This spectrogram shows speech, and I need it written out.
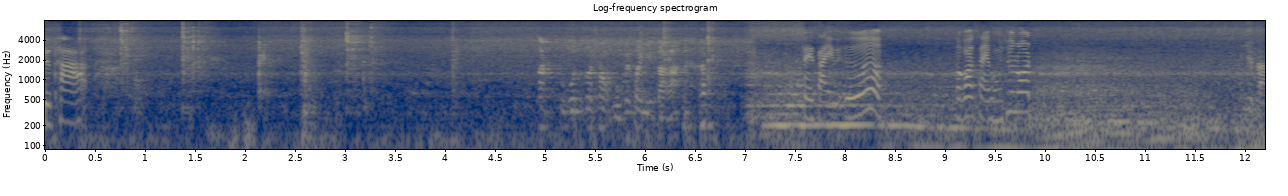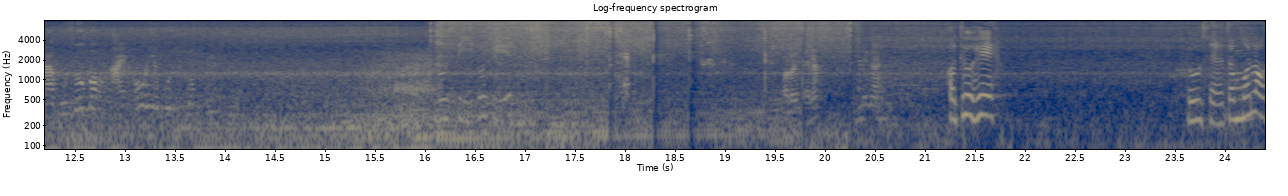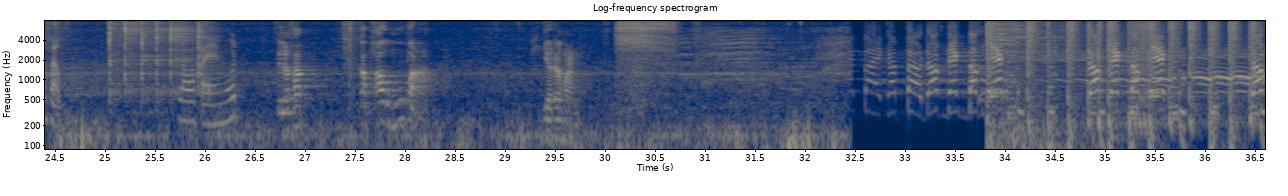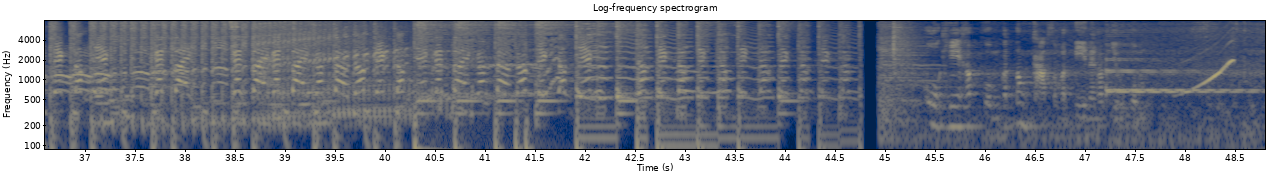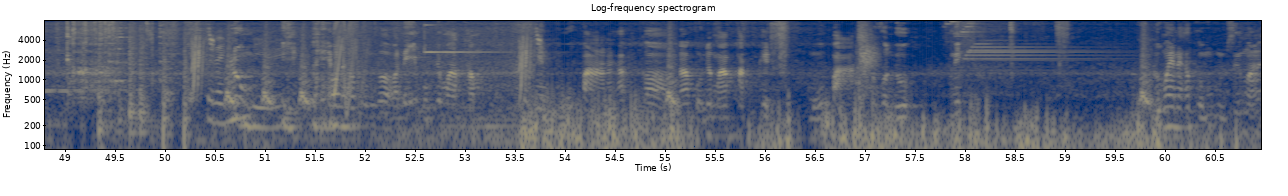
ดูท่าอะทุกคนก็ช่องผมไม่ค่อยมีสาระนะครับใส่ใส่เออแล้วก็ใส่ผงชูรสพี่ดาบูดูบอกหายเขาอย่าบุญบอกดูสีดูสีเอาอะไรใส่นะไม่ได้เอาเธอเฮดูแสงจะมุดเราใส่เราใส่มุดเสร็จแล้วครับกะเพราหมูป่าเยอรมัน โอเคครับผมก็ต้องกราบสวัสดีนะครับอยู่ผมรุ่งอีกแล้วครับผมก็วันนี้ผมจะมาทำเห็ดหมูป่านะครับ ก็นะผมจะมาผัดเผ็ดหมูป่าทุกคนดูนี่รู้ไหมนะครับผมผมซื้อมา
